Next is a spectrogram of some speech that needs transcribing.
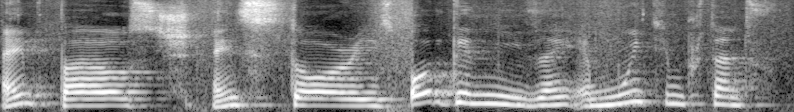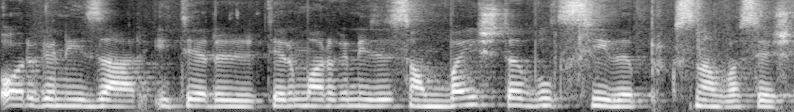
em posts, em stories, organizem. É muito importante organizar e ter, ter uma organização bem estabelecida, porque senão vocês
